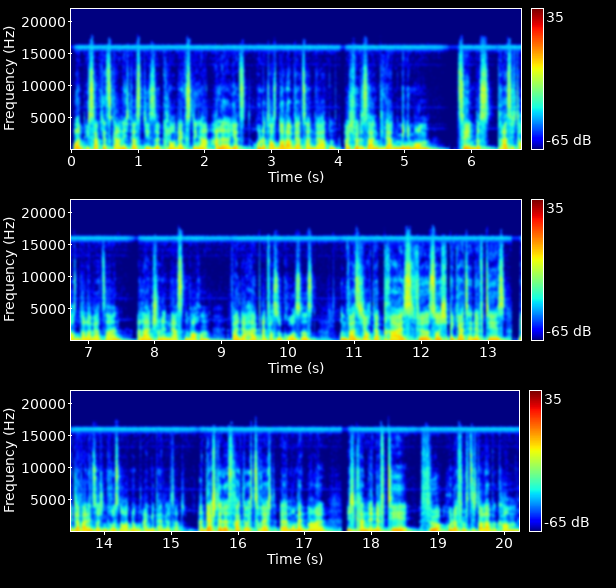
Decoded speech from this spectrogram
Und ich sage jetzt gar nicht, dass diese Clone X-Dinger alle jetzt 100.000 Dollar wert sein werden, aber ich würde sagen, die werden Minimum 10.000 bis 30.000 Dollar wert sein, allein schon in den ersten Wochen, weil der Hype einfach so groß ist und weil sich auch der Preis für solche begehrte NFTs mittlerweile in solchen Größenordnungen eingependelt hat. An der Stelle fragt ihr euch zurecht, äh, Moment mal, ich kann ein NFT für 150 Dollar bekommen,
